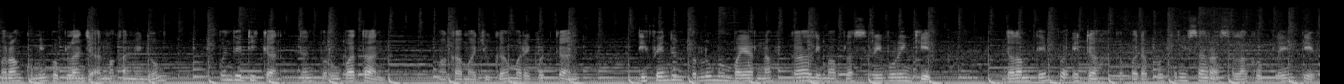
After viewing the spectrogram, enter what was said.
merangkumi perbelanjaan makan minum, pendidikan dan perubatan. Mahkamah juga merekodkan defendant perlu membayar nafkah RM15,000 dalam tempoh edah kepada Puteri Sarah selaku plaintiff.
